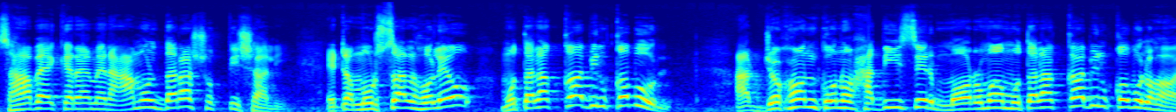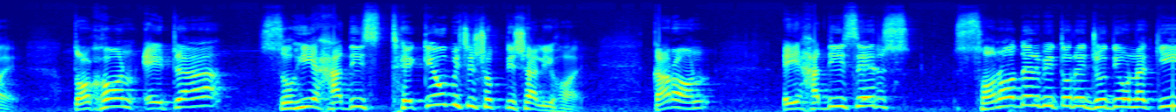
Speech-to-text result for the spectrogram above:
সাহাবায় কেরামের আমল দ্বারা শক্তিশালী। এটা মুরসাল হলেও মোতালাক্কা বিল কবুল। আর যখন কোনো হাদিসের মর্ম মোতালাক্কা বিল কবুল হয় তখন এটা সহি হাদিস থেকেও বেশি শক্তিশালী হয়। কারণ এই হাদিসের সনদের ভিতরে যদিও নাকি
